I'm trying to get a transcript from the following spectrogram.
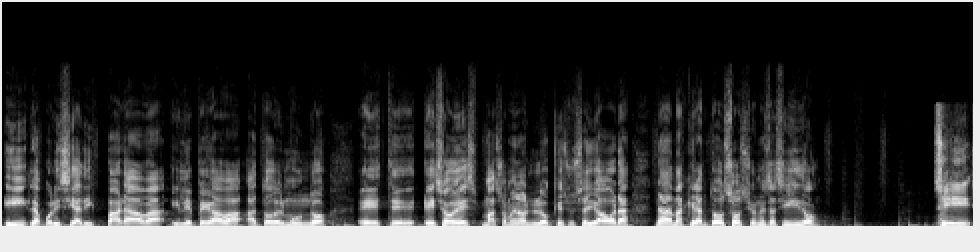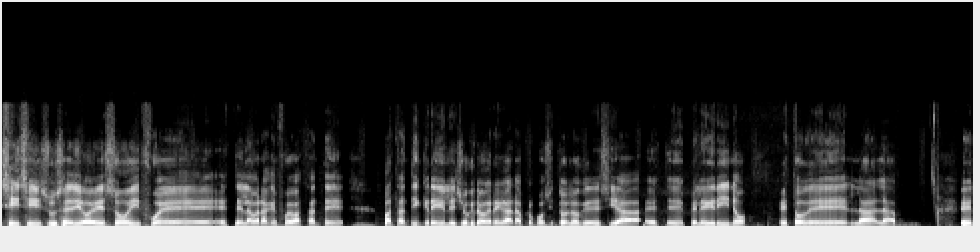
y la policía disparaba y le pegaba a todo el mundo. Este, eso es más o menos lo que sucedió ahora, nada más que eran todos socios, ¿no es así, Guido? Sí, sí, sí, sucedió eso y fue, este, la verdad que fue bastante, bastante increíble. Yo quiero agregar a propósito de lo que decía este, Pellegrino, esto de la, la, eh,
